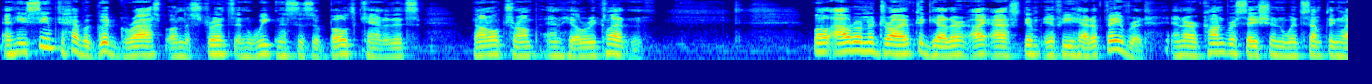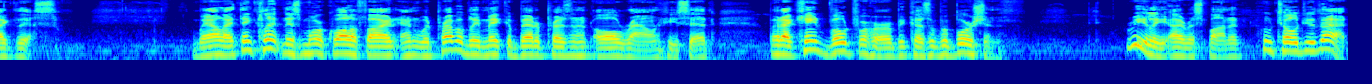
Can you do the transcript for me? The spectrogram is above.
and he seemed to have a good grasp on the strengths and weaknesses of both candidates, Donald Trump and Hillary Clinton. While out on a drive together, I asked him if he had a favorite, and our conversation went something like this. Well, I think Clinton is more qualified and would probably make a better president all round, he said, but I can't vote for her because of abortion. Really, I responded, who told you that?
